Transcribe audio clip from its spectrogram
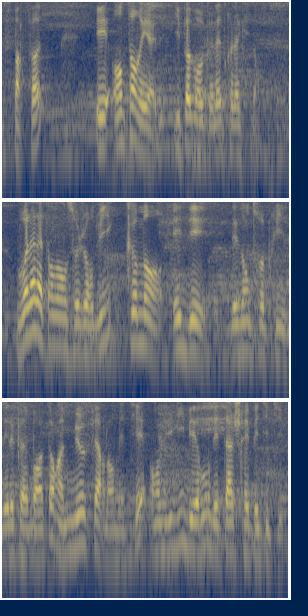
smartphone et en temps réel, ils peuvent reconnaître l'accident. Voilà la tendance aujourd'hui, comment aider les entreprises et les collaborateurs à mieux faire leur métier en lui libérant des tâches répétitives.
